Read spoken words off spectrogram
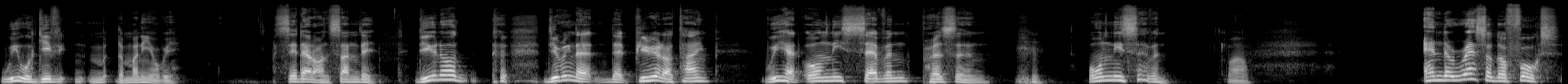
we will give the money away. Say that on Sunday. Do you know, during that, that period of time, we had only seven person, only seven. Wow. And the rest of the folks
